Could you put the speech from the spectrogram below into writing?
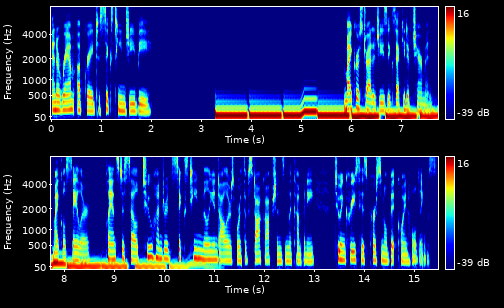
and a RAM upgrade to 16 GB. MicroStrategy's executive chairman, Michael Saylor, plans to sell $216 million worth of stock options in the company to increase his personal Bitcoin holdings.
